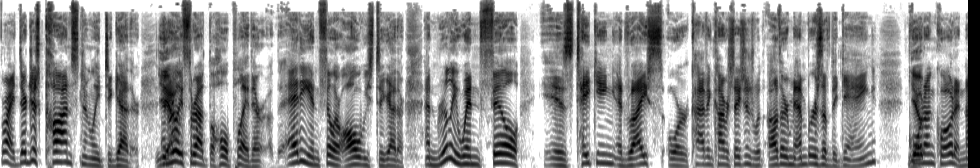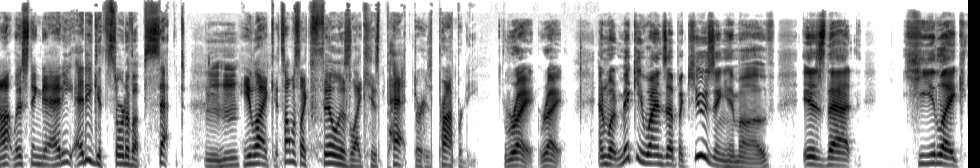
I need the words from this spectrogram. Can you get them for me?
Right, they're just constantly together, and Yeah. really throughout the whole play, they're Eddie and Phil are always together. And really, when Phil is taking advice or having conversations with other members of the gang, quote Yep. unquote, and not listening to Eddie, Eddie gets sort of upset. Mm-hmm. He like it's almost like Phil is like his pet or his property. right, right. And what Mickey winds up accusing him of is that he like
